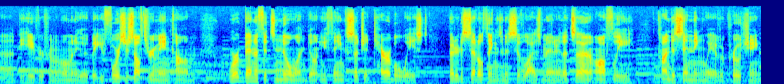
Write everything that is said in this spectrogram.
uh, behavior from a moment ago. But you force yourself to remain calm. War benefits no one, don't you think? Such a terrible waste. Better to settle things in a civilized manner. That's an awfully condescending way of approaching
